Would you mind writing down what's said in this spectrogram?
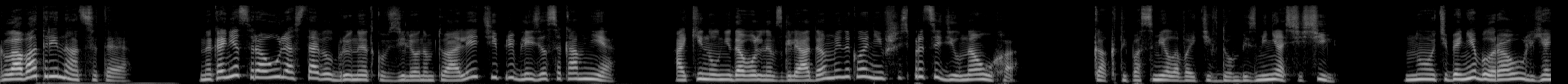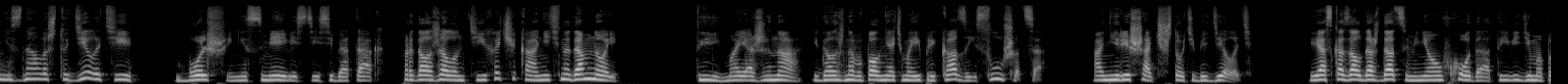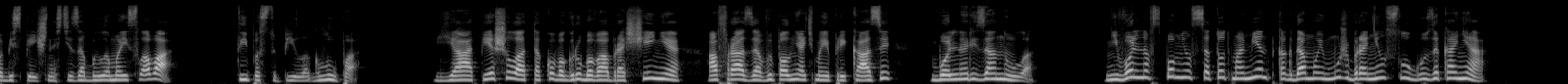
Глава 13 Наконец Рауль оставил брюнетку в зеленом туалете и приблизился ко мне. Окинул недовольным взглядом и, наклонившись, процедил на ухо. «Как ты посмела войти в дом без меня, Сесиль?» «Но тебя не было, Рауль, я не знала, что делать и...» «Больше не смей вести себя так», — продолжал он тихо чеканить надо мной. «Ты моя жена и должна выполнять мои приказы и слушаться, а не решать, что тебе делать. Я сказал дождаться меня у входа, а ты, видимо, по беспечности забыла мои слова. Ты поступила глупо». Я опешила от такого грубого обращения, а фраза «выполнять мои приказы» больно резанула. Невольно вспомнился тот момент, когда мой муж бронил слугу за коня —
